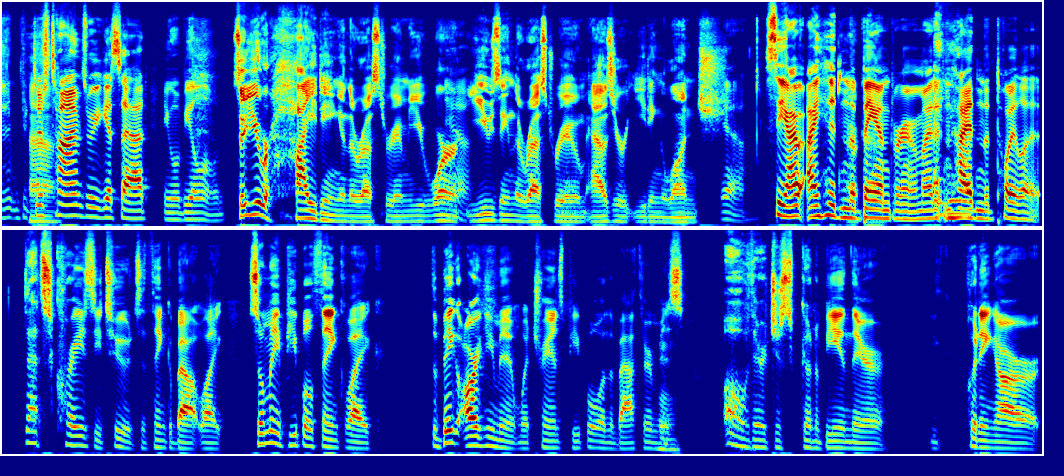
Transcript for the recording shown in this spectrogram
there's Ah. times where you get sad and you want to be alone. So you were hiding in the restroom. You weren't Yeah. using the restroom as you're eating lunch. Yeah, See, I, I hid in the band room. I didn't hide in the toilet. that's crazy too to think about. Like so many people think like the big argument with trans people in the bathroom Mm. is, oh, they're just gonna be in there putting our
